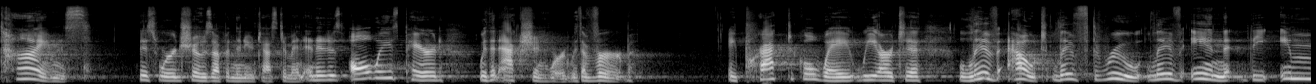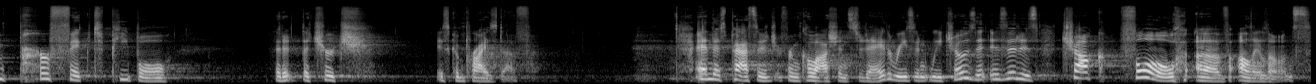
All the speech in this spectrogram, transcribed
times this word shows up in the New Testament, and it is always paired with an action word, with a verb. A practical way we are to live out, live through, live in the imperfect people that the church is comprised of. And this passage from Colossians today, the reason we chose it is it is chock full of allelons.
